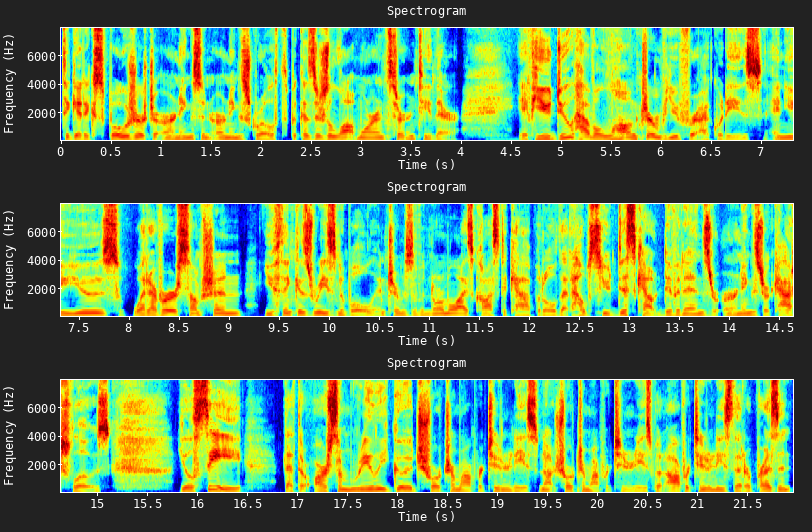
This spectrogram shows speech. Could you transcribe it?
to get exposure to earnings and earnings growth because there's a lot more uncertainty there. If you do have a long term view for equities and you use whatever assumption you think is reasonable in terms of a normalized cost of capital that helps you discount dividends or earnings or cash flows, you'll see that there are some really good short term opportunities, not short term opportunities, but opportunities that are present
